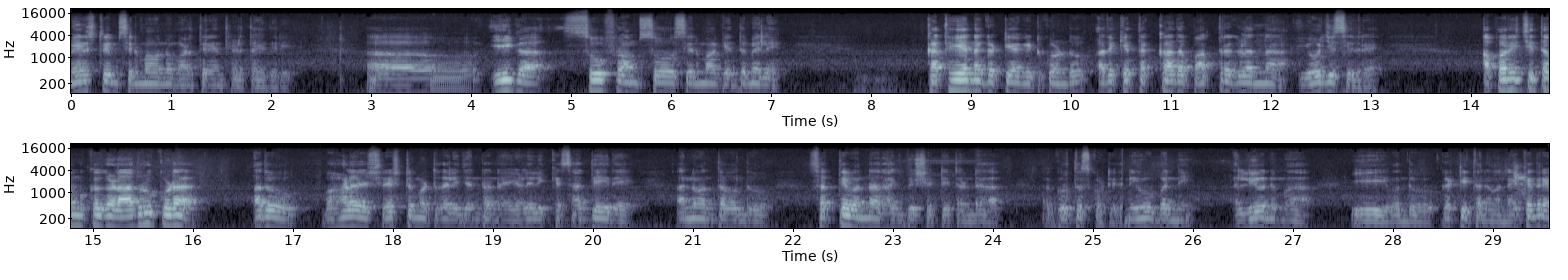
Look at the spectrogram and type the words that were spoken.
ಮೇನ್ ಸ್ಟ್ರೀಮ್ ಸಿನಿಮಾವನ್ನು ಮಾಡ್ತೇನೆ ಅಂತ ಹೇಳ್ತಾ ಇದ್ದೀರಿ. ಈಗ ಸೂ ಫ್ರಮ್ ಸೋ ಸಿನಿಮಾ ಗೆದ್ದ ಮೇಲೆ ಕಥೆಯನ್ನು ಗಟ್ಟಿಯಾಗಿಟ್ಟುಕೊಂಡು ಅದಕ್ಕೆ ತಕ್ಕಾದ ಪಾತ್ರಗಳನ್ನು ಯೋಜಿಸಿದರೆ ಅಪರಿಚಿತ ಮುಖಗಳಾದರೂ ಕೂಡ ಅದು ಬಹಳ ಶ್ರೇಷ್ಠ ಮಟ್ಟದಲ್ಲಿ ಜನರನ್ನು ಎಳೆಯಲಿಕ್ಕೆ ಸಾಧ್ಯ ಇದೆ ಅನ್ನುವಂಥ ಒಂದು ಸತ್ಯವನ್ನು ರಾಜ್ಬಿ ಶೆಟ್ಟಿ ತಂಡ ಗುರುತಿಸ್ಕೊಟ್ಟಿದೆ. ನೀವು ಬನ್ನಿ, ಅಲ್ಲಿಯೂ ನಿಮ್ಮ ಈ ಒಂದು ಗಟ್ಟಿತನವನ್ನು. ಯಾಕೆಂದರೆ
